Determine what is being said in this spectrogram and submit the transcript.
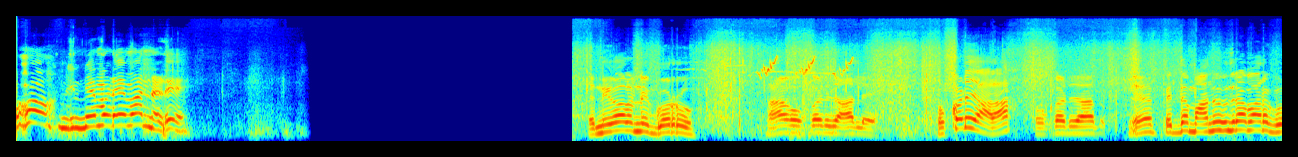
ఓహో నిన్నేమడేమన్నాడే? ఎన్ని కావాలి నీకు గొర్రు? నాకు ఒక్కటి చాలే. ఒక్కటి చాలా? ఒక్కటి చాలు. ఏ పెద్ద మంది ఉందిరా మనకు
